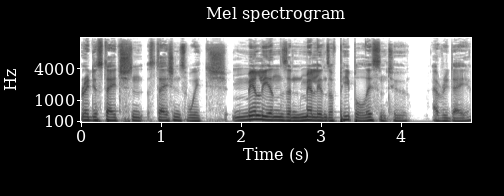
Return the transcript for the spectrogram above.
radio station stations which millions and millions of people listen to every day.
